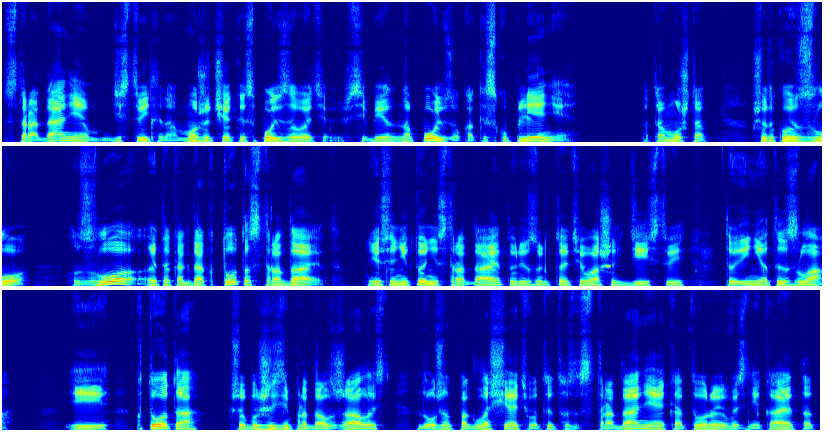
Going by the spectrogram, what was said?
страдания действительно может человек использовать в себе на пользу, как искупление. Потому что что такое зло? Зло – это когда кто-то страдает. Если никто не страдает в результате ваших действий, то и нет и зла. И кто-то, чтобы жизнь продолжалась, должен поглощать вот это страдание, которое возникает от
